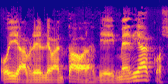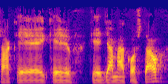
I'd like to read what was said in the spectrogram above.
Hoy habré levantado a las diez y media, cosa que, que, que ya me ha costado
